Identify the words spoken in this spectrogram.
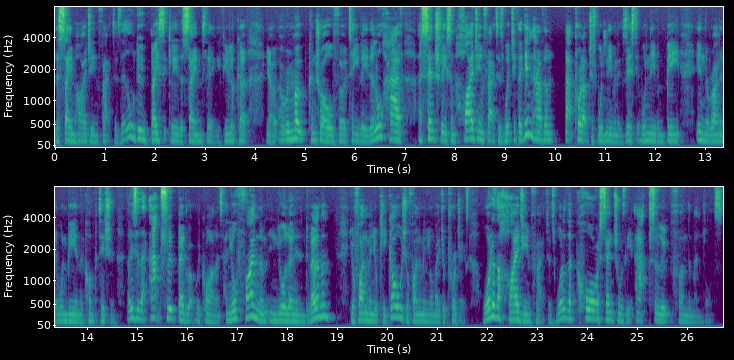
the same hygiene factors. They'll all do basically the same thing. If you look at you know a remote control for a TV, they'll all have essentially some hygiene factors which if they didn't have them, that product just wouldn't even exist. It wouldn't even be in the run and it wouldn't be in the competition. Those are the absolute bedrock requirements and you'll find them in your learning and development. You'll find them in your key goals, you'll find them in your major projects. What are the hygiene factors? What are the core essentials, the absolute fundamentals?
